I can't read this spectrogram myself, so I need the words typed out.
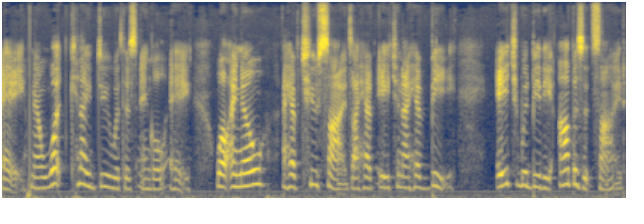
A. Now what can I do with this angle A? Well, I know I have two sides. I have H and I have B. H would be the opposite side,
